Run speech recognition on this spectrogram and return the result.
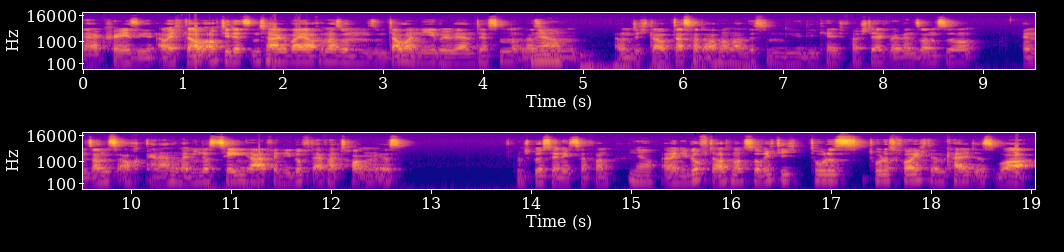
Ja, crazy. Aber ich glaube auch die letzten Tage war ja auch immer so ein, so ein Dauernebel währenddessen. Oder so Ja. ein, und ich glaube, das hat auch nochmal ein bisschen die, die Kälte verstärkt, weil wenn sonst so, wenn sonst auch, keine Ahnung, bei minus 10 Grad, wenn die Luft einfach trocken ist, dann spürst du ja nichts davon. Ja. Aber wenn die Luft auch noch so richtig todes, todesfeucht und kalt ist, boah.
